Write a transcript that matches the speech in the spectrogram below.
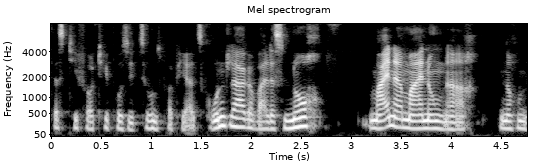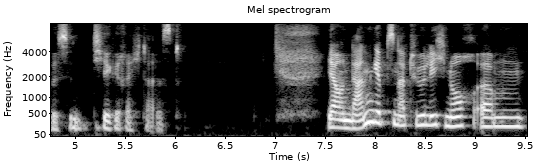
das TVT-Positionspapier als Grundlage, weil es noch meiner Meinung nach noch ein bisschen tiergerechter ist. Ja, und dann gibt's natürlich noch ähm,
